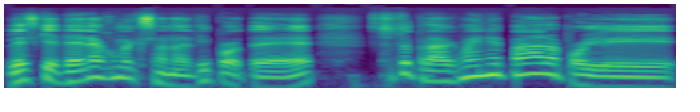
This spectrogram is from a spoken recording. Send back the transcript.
λες και δεν έχουμε ξαναδεί ποτέ. Αυτό το πράγμα είναι πάρα πολύ.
